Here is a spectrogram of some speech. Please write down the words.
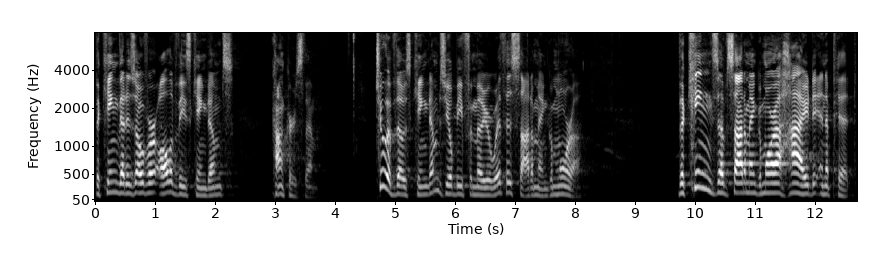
the king that is over all of these kingdoms, conquers them. Two of those kingdoms you'll be familiar with is Sodom and Gomorrah. The kings of Sodom and Gomorrah hide in a pit.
